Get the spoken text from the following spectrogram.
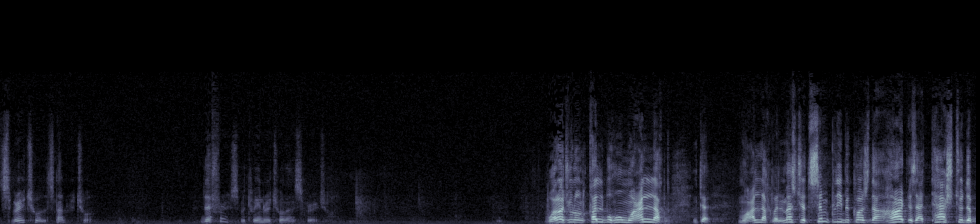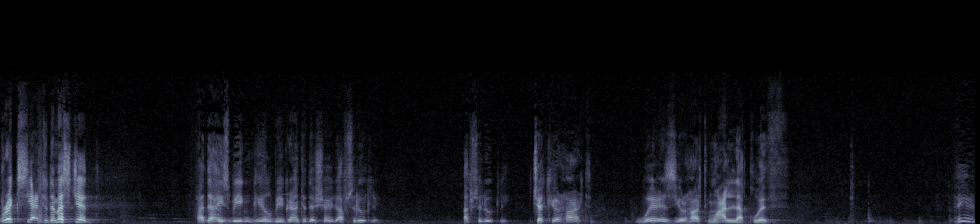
spiritual it's not ritual difference between ritual and spiritual ورجل قلبه معلق انت معلق بالمسجد simply because the heart is attached to the bricks يعني to the masjid هذا he's being he'll be granted the shade absolutely absolutely check your heart where is your heart معلق with here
